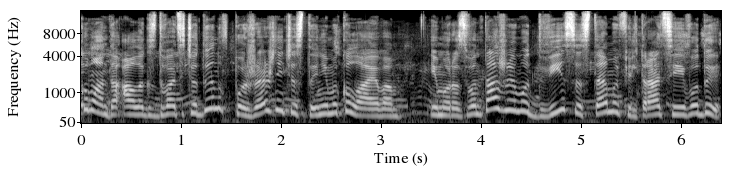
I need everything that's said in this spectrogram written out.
Команда Алекс 21 в пожежній частині Миколаєва. І ми розвантажуємо дві системи фільтрації води,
